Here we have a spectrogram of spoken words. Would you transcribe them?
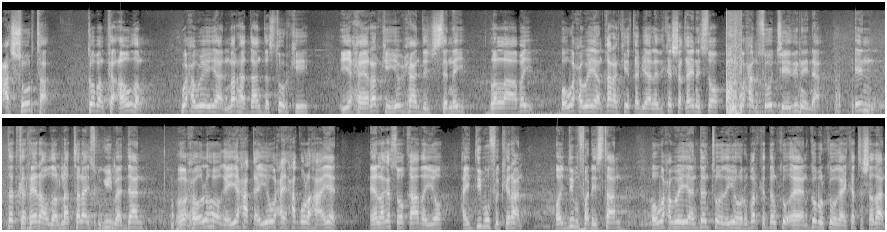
cashuurta gobolka awdal. Waxa weeyaan mar haddaan dastuurkii iyo xeerarkii iyo wixii aan dejisanay la laabay oo waxa weeyaan qarankii qabyaaladi ka shaqaynayso waxaannu soo jeedinaynaa in dadka reer awdalna tala iskugu yimaadaan oo xoolahooga iyo xaqa iyo waxay xaq u lahaayeen ee laga soo qaadayo hay dib u fikiraan oy dib u fadhiistaan oo waxa weeyaan dantooda iyo horumarka gobolkooga ay ka tashadaan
